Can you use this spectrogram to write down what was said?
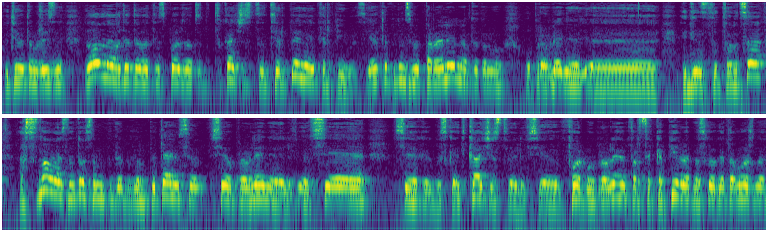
пути в этом жизни. Главное вот это вот использовать это качество терпения и терпимости. И это, в принципе, параллельно вот этому управлению э, единства Творца, основываясь на том, что мы пытаемся все управления, или все, все, как бы сказать, качества или все формы управления Творца копировать, насколько это можно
